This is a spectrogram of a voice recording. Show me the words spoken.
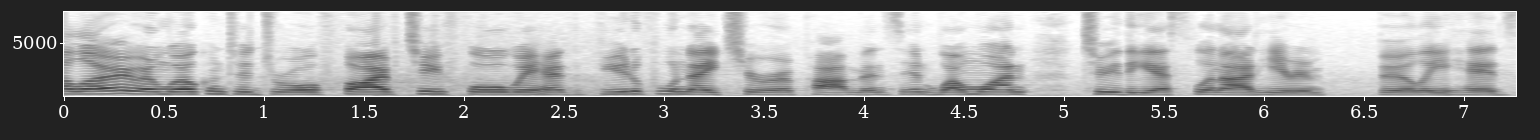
Hello and welcome to Draw 524. We're at the beautiful Natura Apartments in 112 the Esplanade here in Burleigh Heads.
